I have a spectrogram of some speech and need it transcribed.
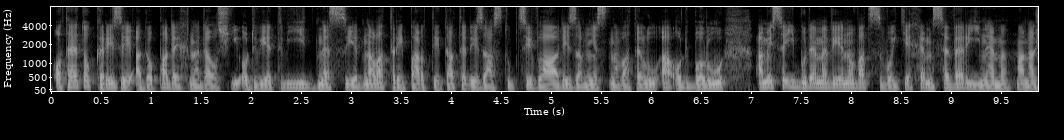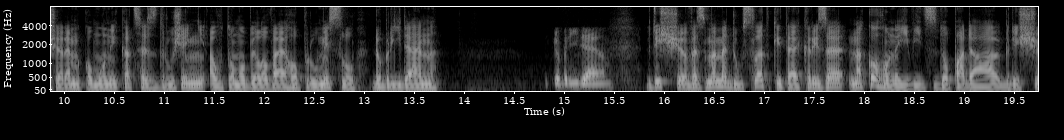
O této krizi a dopadech na další odvětví dnes jednala tripartita, tedy zástupci vlády, zaměstnavatelů a odborů. A my se jí budeme věnovat s Vojtěchem Severínem, manažerem komunikace Združení automobilového průmyslu. Dobrý den. Dobrý den. Když vezmeme důsledky té krize, na koho nejvíc dopadá? Když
